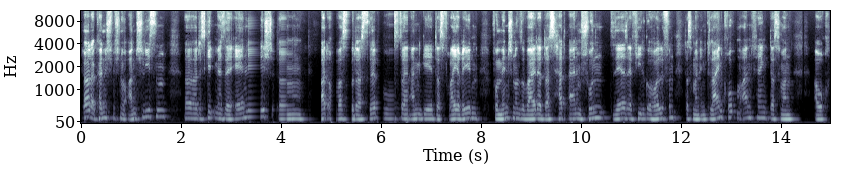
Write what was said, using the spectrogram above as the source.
Ja, da kann ich mich nur anschließen. Äh, das geht mir sehr ähnlich. Gerade auch was so das Selbstbewusstsein angeht, das freie Reden von Menschen und so weiter, das hat einem schon sehr, sehr viel geholfen, dass man in Kleingruppen anfängt, dass man auch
